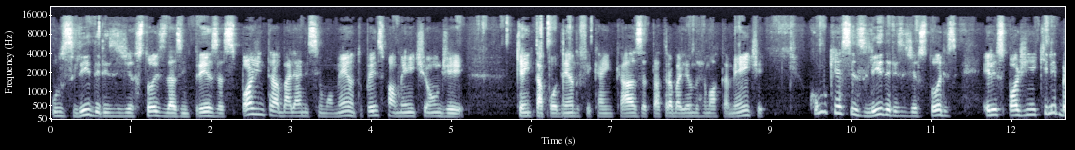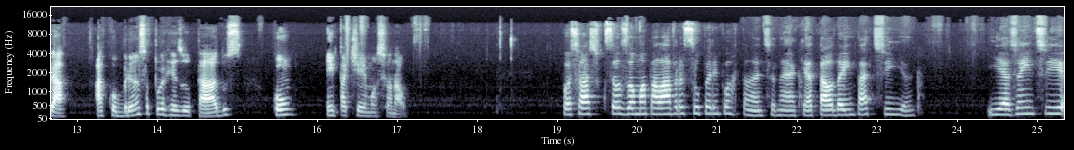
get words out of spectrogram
os líderes e gestores das empresas podem trabalhar nesse momento, principalmente onde quem está podendo ficar em casa está trabalhando remotamente? Como que esses líderes e gestores eles podem equilibrar a cobrança por resultados com empatia emocional? Poxa, eu acho que você usou uma palavra super importante, né? Que é a tal da empatia. E a gente,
